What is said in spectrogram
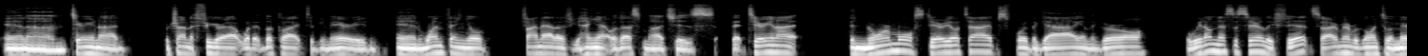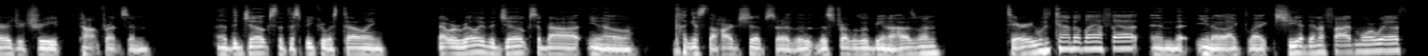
and um, Terry and I were trying to figure out what it looked like to be married. And one thing you'll find out if you hang out with us much is that Terry and I, the normal stereotypes for the guy and the girl, we don't necessarily fit. So I remember going to a marriage retreat conference and uh, the jokes that the speaker was telling that were really the jokes about, you know, I guess the hardships or the, the struggles with being a husband. Terry would kind of laugh at and, the, you know, like, like she identified more with.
